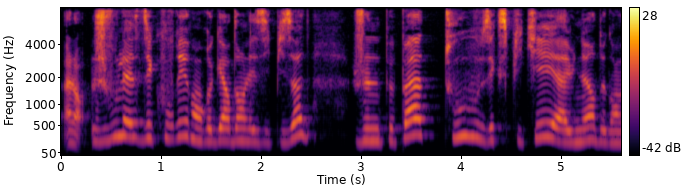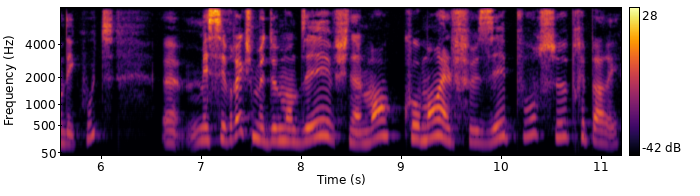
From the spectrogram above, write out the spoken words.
Alors, je vous laisse découvrir en regardant les épisodes. Je ne peux pas tout vous expliquer à une heure de grande écoute, euh, mais c'est vrai que je me demandais finalement comment elle faisait pour se préparer.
